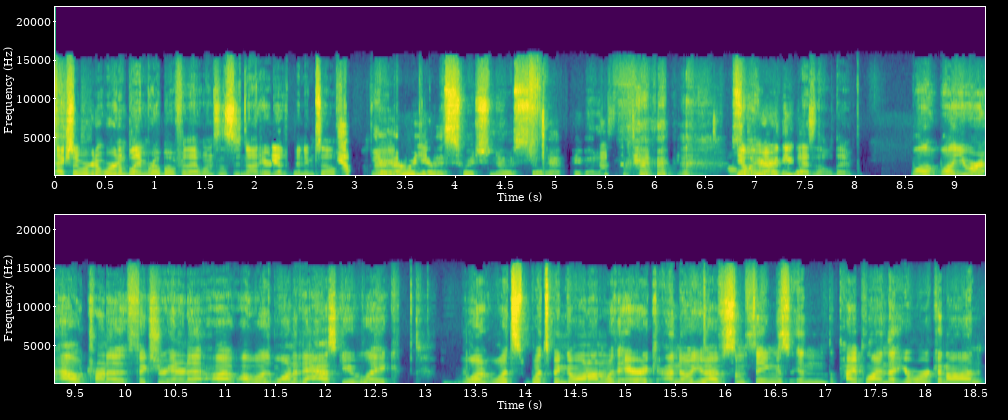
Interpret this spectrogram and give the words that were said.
Actually, we're gonna we're gonna blame Robo for that one since he's not here to defend himself. Yep. I remember when you guys switched, and I was so happy about it. Yeah, we were Eric, with you guys the whole day. While while you were out trying to fix your internet, I, I was wanted to ask you like what what's what's been going on with Eric? I know you have some things in the pipeline that you're working on,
